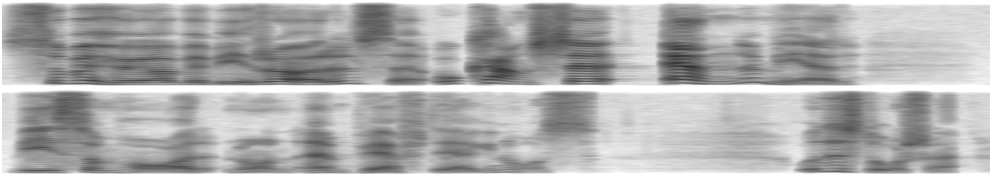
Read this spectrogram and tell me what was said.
så behöver vi rörelse och kanske ännu mer vi som har någon MPF-diagnos. Och det står så här.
